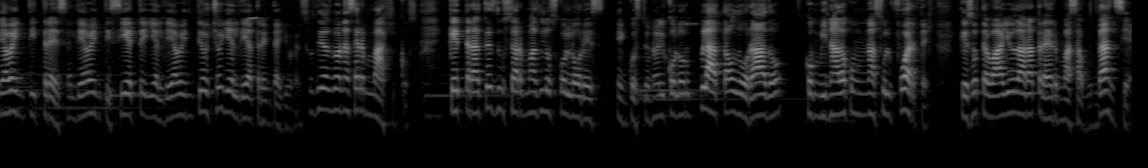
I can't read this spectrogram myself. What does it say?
día 23, el día 27 y el día 28 y el día 31. Esos días van a ser mágicos. Que trates de usar más los colores en cuestión del color plata o dorado combinado con un azul fuerte, que eso te va a ayudar a traer más abundancia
